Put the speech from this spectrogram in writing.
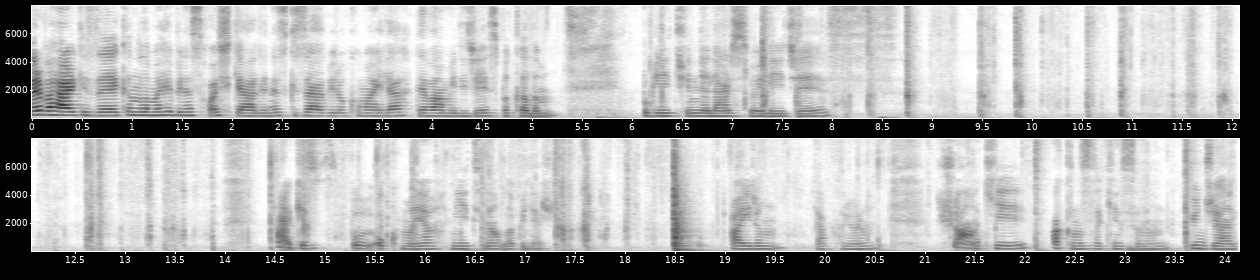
Merhaba herkese. Kanalıma hepiniz hoş geldiniz. Güzel bir okumayla devam edeceğiz. Bakalım bugün için neler söyleyeceğiz. Herkes bu okumaya niyetini alabilir. Ayrım yapmıyorum. Şu anki aklınızdaki insanın güncel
